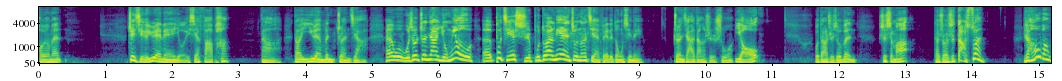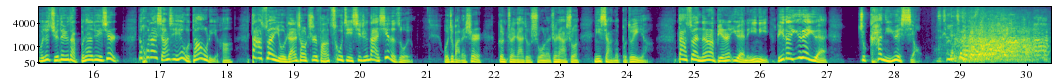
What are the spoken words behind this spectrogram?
朋友们，这几个月呢有一些发胖啊，到医院问专家，哎，我我说专家有没有呃不节食不锻炼就能减肥的东西呢？专家当时说有，我当时就问是什么？他说是大蒜。然后吧，我就觉得有点不太对劲儿。那后来想起也有道理哈，大蒜有燃烧脂肪、促进新陈代谢的作用。我就把这事儿跟专家就说了，专家说你想的不对呀，大蒜能让别人远离你，离得越远就看你越小。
